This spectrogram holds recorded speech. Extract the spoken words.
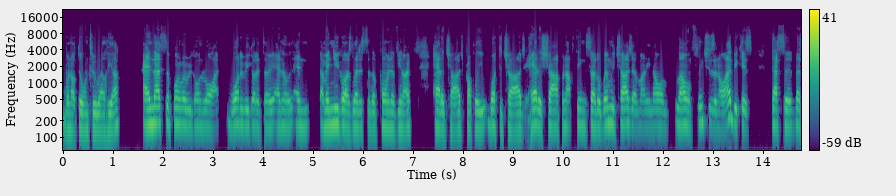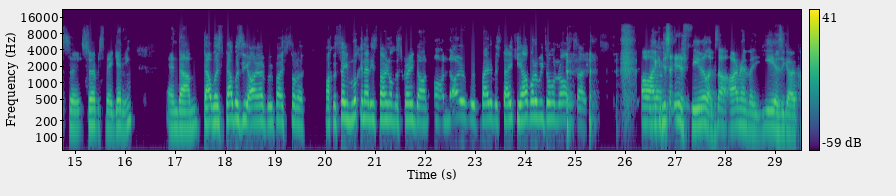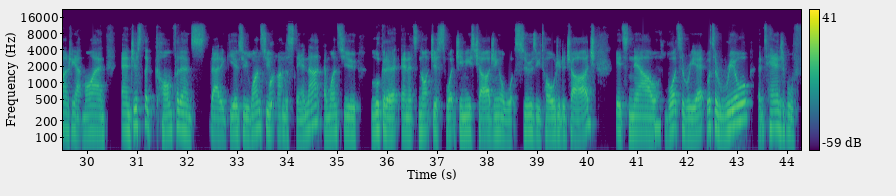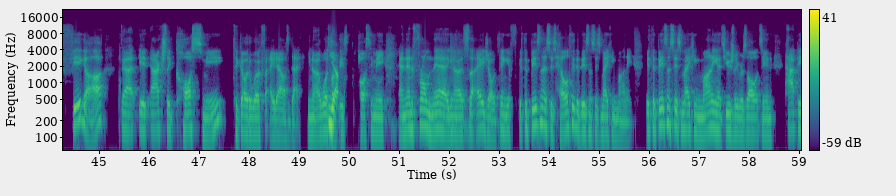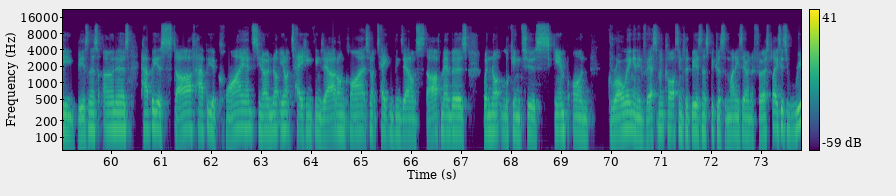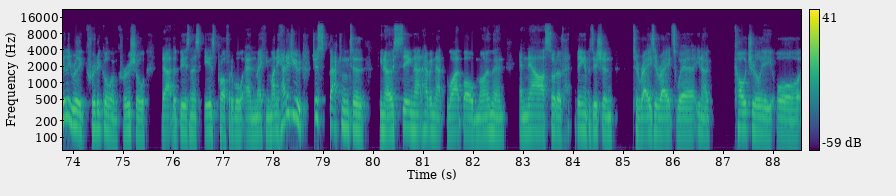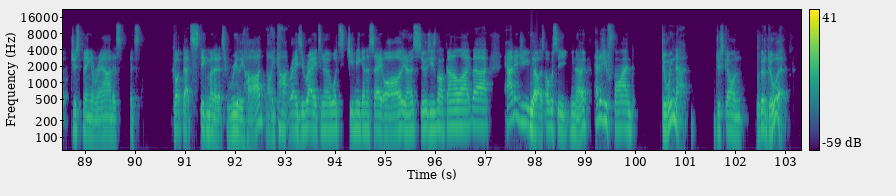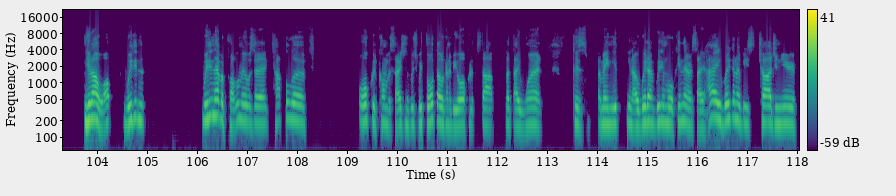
We're not doing too well here. And that's the point where we're going, right, what do we got to do? And and I mean, you guys led us to the point of, you know, how to charge properly, what to charge, how to sharpen up things so that when we charge our money, no one no one flinches an eye because that's the that's the service they're getting. And um, that was that was the eye over. We both sort of I could see him looking at his phone on the screen, going, "Oh no, we've made a mistake here. What are we doing wrong?" So oh, I can just I can just feel it because I, I, remember years ago punching out mine and just the confidence that it gives you once you understand that and once you look at it and it's not just what Jimmy's charging or what Susie told you to charge. It's now what's a real what's a real and tangible figure that it actually costs me to go to work for eight hours a day. You know, what's yep. my business costing me? And then from there, you know, it's the age old thing. If, if the business is healthy, the business is making money. If the business is making money, it usually results in happy business owners, happier staff, happier clients. You know, not you're not taking things out on clients, you're not taking things out on staff members. We're not looking to skimp on growing and investment costs into the business because the money's there in the first place. It's really, really critical and crucial that the business is profitable and making money. How did you just back into, you know, seeing that, having that light bulb moment, and now sort of being in a position to raise your rates where, you know, culturally or just being around, it's it's got that stigma that it's really hard. Oh, you can't raise your rates. You know, what's Jimmy going to say? Oh, you know, Susie's not going to like that. How did you guys, obviously, you know, how did you find doing that? Just going, we're going to do it. You know what? We didn't, we didn't have a problem. It was a couple of awkward conversations, which we thought they were going to be awkward at the start, but they weren't. Because I mean, you, you know, we don't, we didn't walk in there and say, "Hey, we're going to be charging you,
